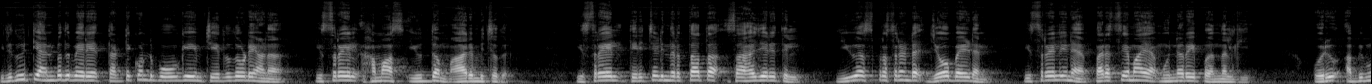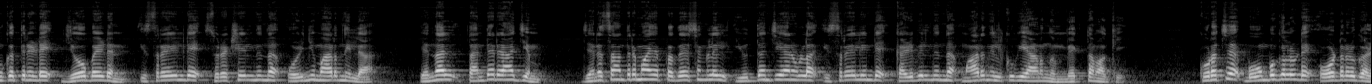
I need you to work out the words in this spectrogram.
ഇരുന്നൂറ്റി അൻപത് പേരെ തട്ടിക്കൊണ്ടുപോവുകയും ചെയ്തതോടെയാണ് ഇസ്രയേൽ ഹമാസ് യുദ്ധം ആരംഭിച്ചത്. ഇസ്രയേൽ തിരിച്ചടി നിർത്താത്ത സാഹചര്യത്തിൽ U S president Joe Biden ഇസ്രയേലിന് പരസ്യമായ മുന്നറിയിപ്പ് നൽകി. ഒരു അഭിമുഖത്തിനിടെ ജോ ബൈഡൻ ഇസ്രയേലിന്റെ സുരക്ഷയിൽ നിന്ന് ഒഴിഞ്ഞു മാറുന്നില്ല. എന്നാൽ തന്റെ രാജ്യം ജനസാന്ദ്രമായ പ്രദേശങ്ങളിൽ യുദ്ധം ചെയ്യാനുള്ള ഇസ്രയേലിന്റെ കഴിവിൽ നിന്ന് മാറി നിൽക്കുകയാണെന്നും വ്യക്തമാക്കി. കുറച്ച് ബോംബുകളുടെ ഓർഡറുകൾ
